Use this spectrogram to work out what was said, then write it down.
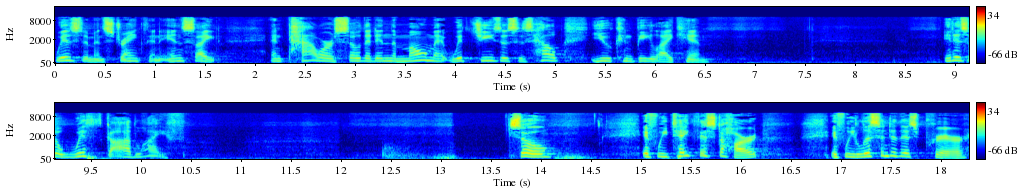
wisdom and strength and insight and power so that in the moment, with Jesus' help, you can be like Him. It is a with God life. So, if we take this to heart, if we listen to this prayer,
